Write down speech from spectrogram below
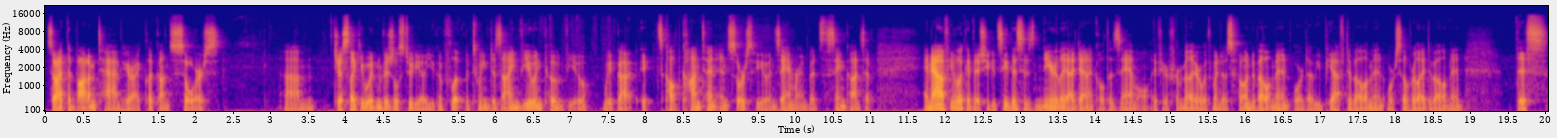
So at the bottom tab here, I click on source. Um, just like you would in Visual Studio, you can flip between design view and code view. We've got, it's called content and source view in Xamarin, but it's the same concept. And now if you look at this, you can see this is nearly identical to XAML. If you're familiar with Windows Phone development or WPF development or Silverlight development, this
